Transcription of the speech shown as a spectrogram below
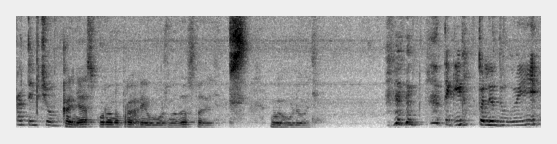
А ты в чем? Коня скоро на прогрев можно доставити, да, Выгуливать. Такие полядовий.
